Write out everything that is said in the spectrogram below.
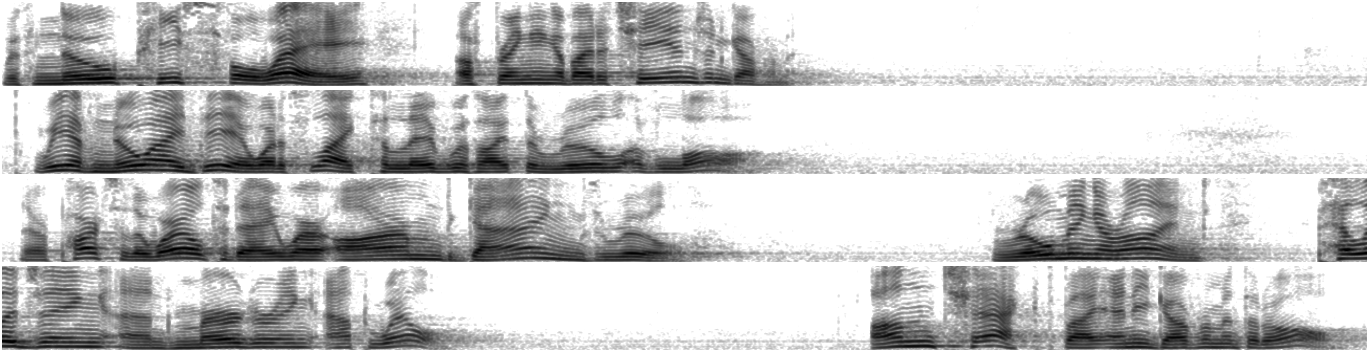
with no peaceful way of bringing about a change in government. We have no idea what it's like to live without the rule of law. There are parts of the world today where armed gangs rule roaming around, pillaging and murdering at will, unchecked by any government at all.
